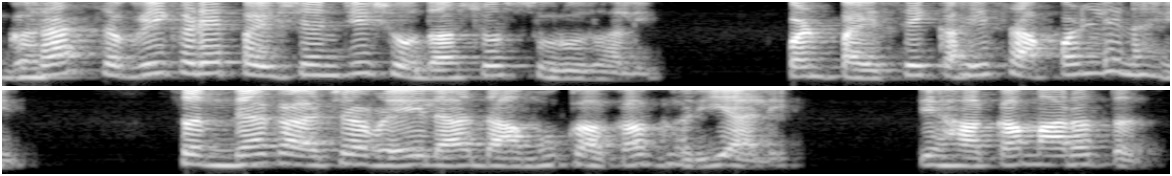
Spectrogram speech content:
घरात सगळीकडे पैशांची शोधाशोध सुरू झाली पण पैसे काही सापडले नाहीत. संध्याकाळच्या वेळेला दामू काका घरी आले. ते हाका मारतच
